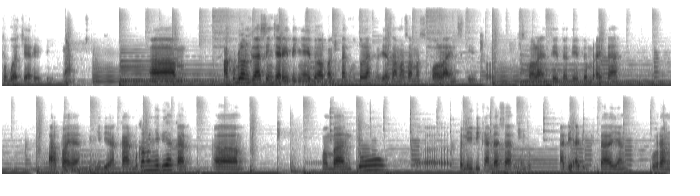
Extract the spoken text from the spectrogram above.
itu buat charity. Nah, um, aku belum jelasin charity-nya itu apa. Kita kebetulan kerjasama sama sekolah institut. Sekolah institut itu mereka apa ya menyediakan, bukan menyediakan, um, membantu uh, pendidikan dasar untuk adik-adik kita yang kurang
